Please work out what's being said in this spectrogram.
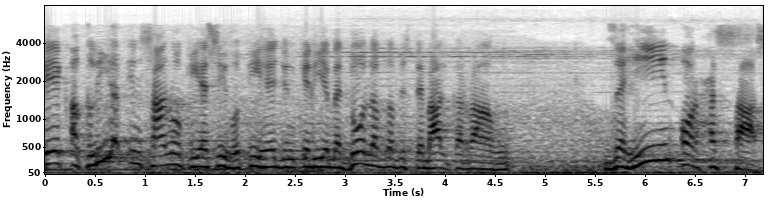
एक अकलियत इंसानों की ऐसी होती है जिनके लिए मैं दो लफ्ज अब इस्तेमाल कर रहा हूँ। जहीन और हसास।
